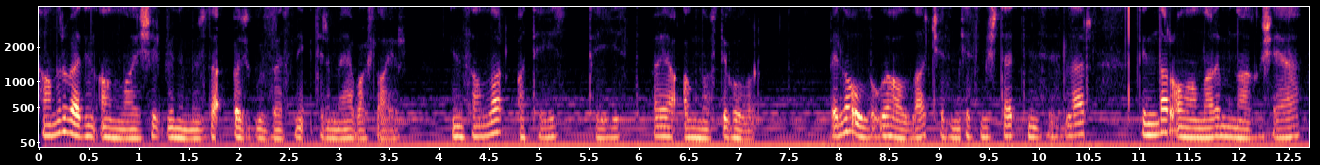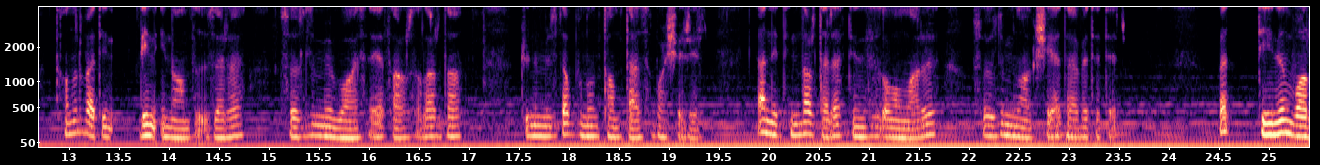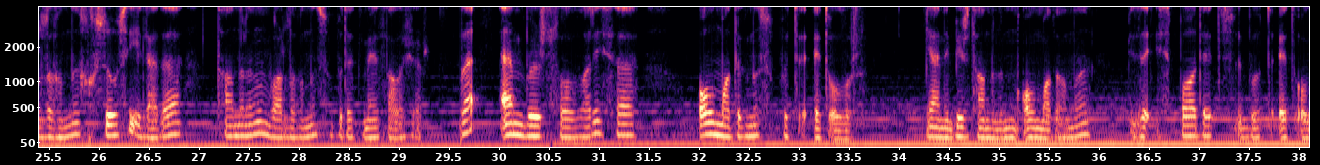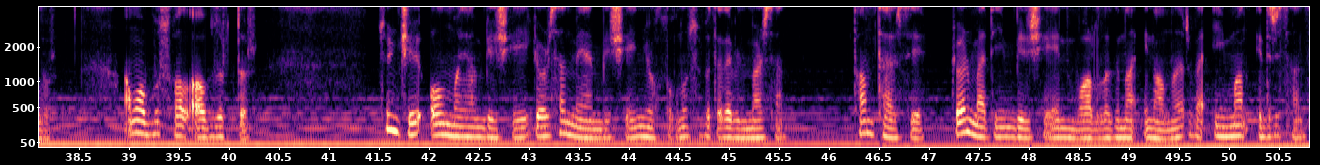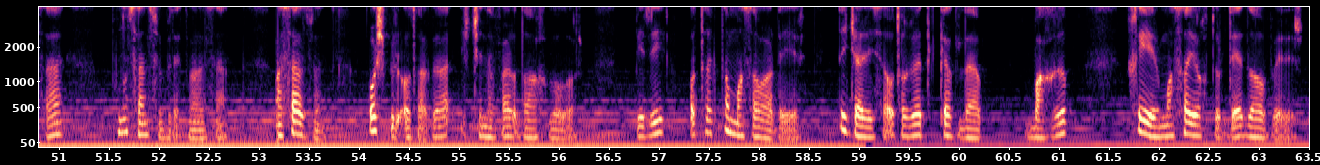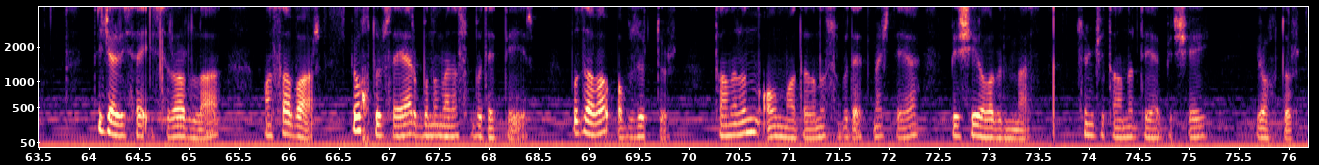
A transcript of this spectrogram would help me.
Tanrı və din anlayışı günümüzdə öz qüvvəsini itirməyə başlayır. İnsanlar ateist, teist və ya agnostik olur. Belə olduğu halda keçmiş- keçmişdə dinsizlər dindar olanları münaqişəyə, Tanrı və din, din inancı üzrə sözlü mübahisəyə çağırsalar da, günümüzdə bunun tam tərsi baş verir. Yəni dindar tərəf dinsiz olanları sözlü münaqişəyə dəvət edir və dinin varlığını, xüsusilə də Tanrının varlığını sübut etməyə çalışır. Və ən böyük sualları isə olmadığını sübut et olur. Yəni bir Tanrının olmadığını bizə isbat et, sübut et olur. Amma bu sual absurddur. Çünki olmayan bir şeyi, görsənməyən bir şeyin yoxluğunu sübut edə bilmərsən. Tam tərsi, görmədiyin bir şeyin varlığına inanır və iman edirsənsə, bunu sən sübut etməlisən. Məsəl üçün, boş bir otağa iki nəfər daxil olur. Biri otaqda masa var deyir. Digəri isə otağa diqqətlə baxıb, "Xeyr, masa yoxdur" deyə cavab verir. Digəri isə israrla "Masa var. Yoxdursa əgər bunu mənə sübut et" deyir. Bu cavab absurddur. Tanrının olmadığını sübut etmək deyə bir şey ola bilməz. Çünki Tanrı deyə bir şey yoxdur.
